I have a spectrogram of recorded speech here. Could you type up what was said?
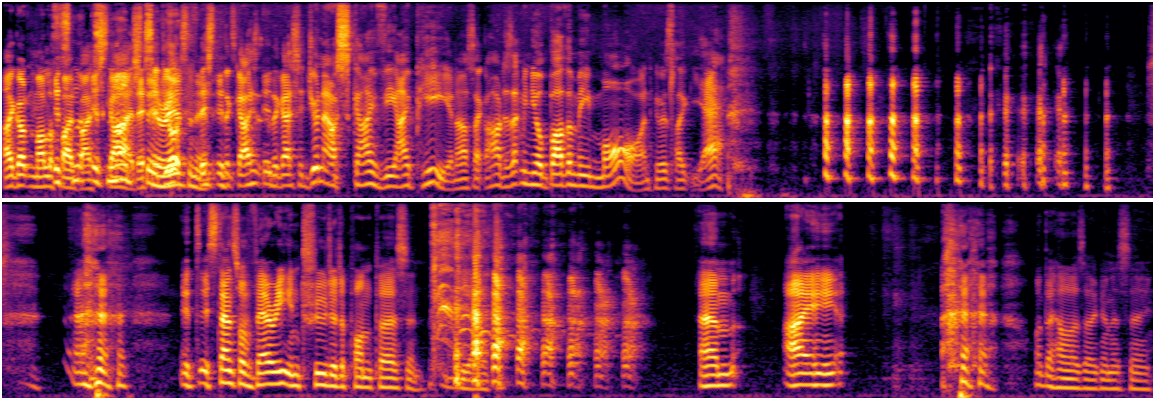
I got mollified by Sky. They said, theory, it? this- the guy, it- the guy said, "You're now a Sky VIP," and I was like, "Oh, does that mean you'll bother me more?" And he was like, "Yeah." It, it stands for very intruded upon person. Um, I. what the hell was I gonna say?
